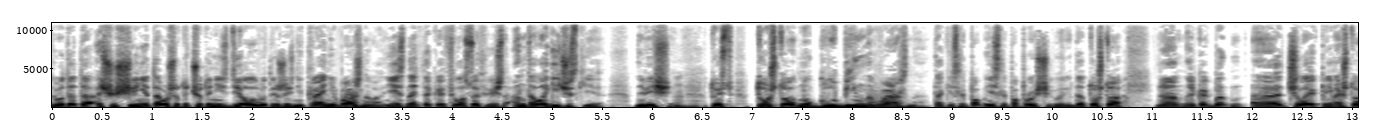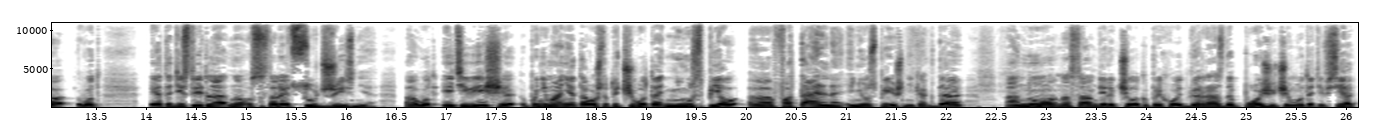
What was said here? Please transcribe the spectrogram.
а, вот это ощущение того, что ты что-то не сделал в этой жизни крайне важного, есть, знаете, такая философия, вещи, антологические вещи. Угу. То есть то, что ну, глубинно важно, так если, если попроще говорить, да, то, что а, как бы а, человек понимает, что вот это действительно ну, составляет суть жизни. А вот эти вещи, понимание того, что ты чего-то не успел э, фатально и не успеешь никогда, оно на самом деле к человеку приходит гораздо позже, чем вот эти все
